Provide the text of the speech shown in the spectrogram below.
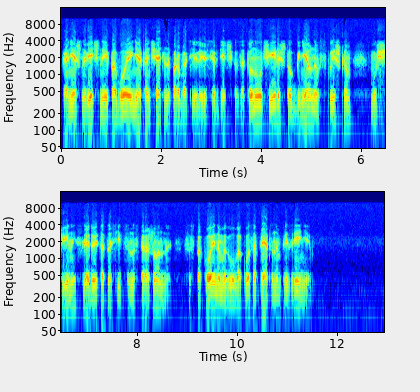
Конечно, вечные побои не окончательно поработили ее сердечко, зато научили, что к гневным вспышкам мужчины следует относиться настороженно, со спокойным и глубоко запрятанным презрением —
